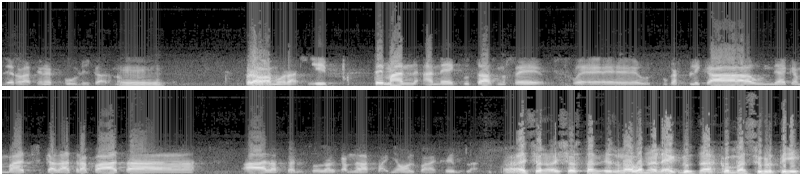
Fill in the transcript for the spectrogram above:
de relacions públiques, no? Mm. Però, vamos, així, tema an- anècdotes, no sé, eh, us puc explicar un dia que em vaig quedar atrapat a, a l'ascensor del camp de l'Espanyol, per exemple. Ah, això, això està, és una bona anècdota, com va sortir?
